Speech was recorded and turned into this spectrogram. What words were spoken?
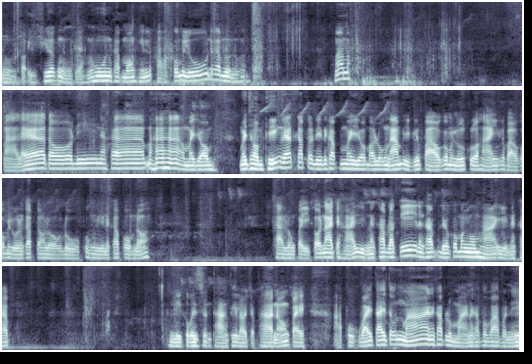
นู่นก็อีกเชือกหนึ่งจากนู่นครับมองเห็นหรือเปล่าก็ไม่รู้นะครับนู่นครับมามามาแล้วตอนนี้นะครับอ้าวไม่ยอมไม่ยอมทิ้งแล้วครับตอนนี้นะครับไม่ยอมเอาลงน้ำอีกหรือเปล่าก็ไม่รู้กลัวหายหรือเปล่าก็ไม่รู้นะครับต้องลองดูพรุ่งนี้นะครับผมเนาะถ้าลงไปอีกก็น่าจะหายอีกนะครับลักกี้นะครับ เดี๋ยวก็มางมหาอีกนะครับ นี่ก็เป็นเส้นทางที่เราจะพาน้องไปปลูกไว้ใต้ต้นไม้นะครับลมไม้นะครับเพราะว่าวันนี้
